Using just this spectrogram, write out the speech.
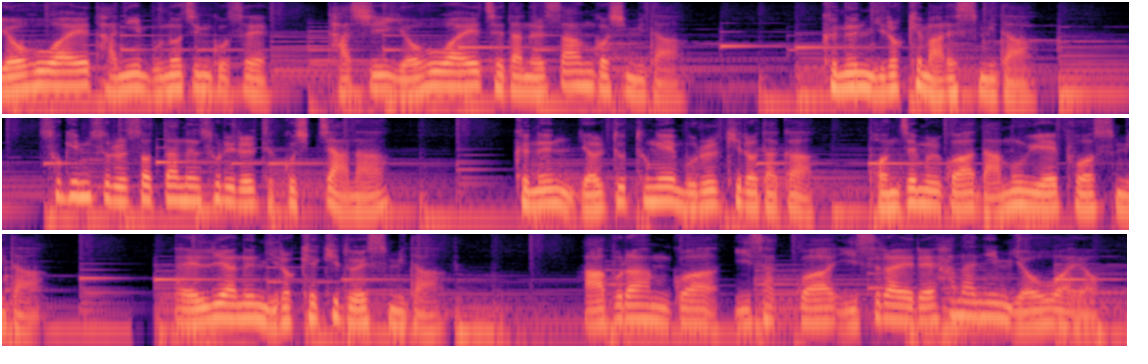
여호와의 단이 무너진 곳에 다시 여호와의 재단을 쌓은 것입니다. 그는 이렇게 말했습니다. 속임수를 썼다는 소리를 듣고 싶지 않아. 그는 열두 통의 물을 길어다가 번제물과 나무 위에 부었습니다. 엘리야는 이렇게 기도했습니다. 아브라함과 이삭과 이스라엘의 하나님 여호와여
